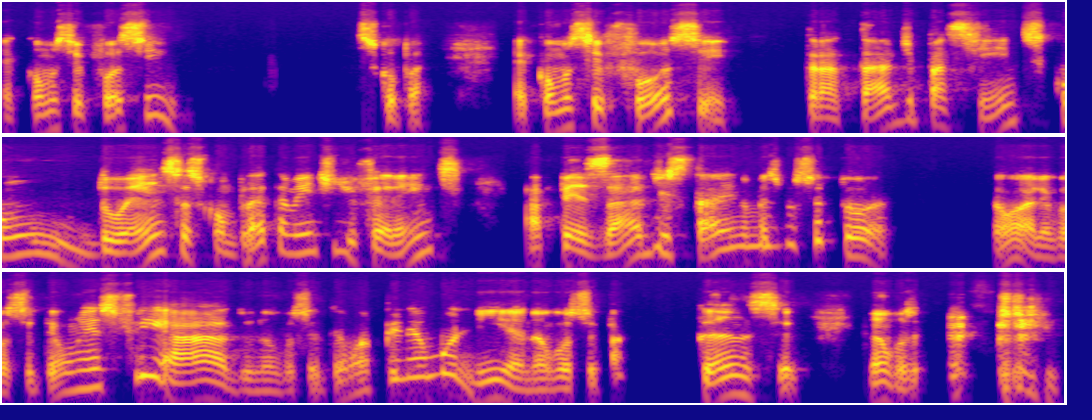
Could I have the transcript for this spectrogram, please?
É como se fosse, desculpa, é como se fosse tratar de pacientes com doenças completamente diferentes, apesar de estarem no mesmo setor. Então, olha, você tem um resfriado, não, você tem uma pneumonia, não, você está com câncer, não, você...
